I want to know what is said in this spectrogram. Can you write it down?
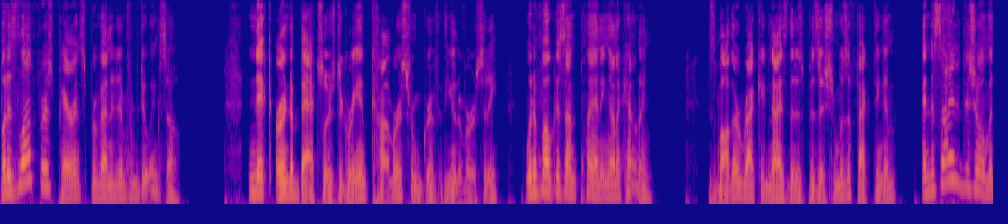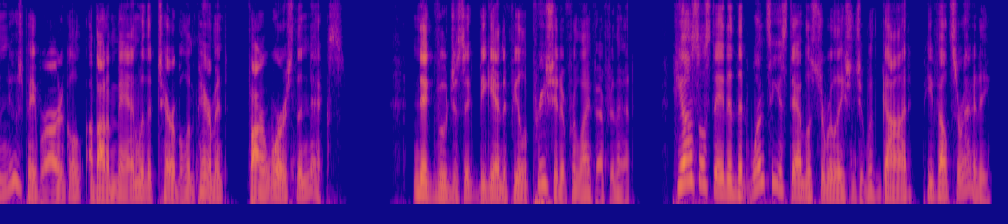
but his love for his parents prevented him from doing so. Nick earned a bachelor's degree in commerce from Griffith University with a focus on planning on accounting. His mother recognized that his position was affecting him and decided to show him a newspaper article about a man with a terrible impairment, far worse than Nick's. Nick Vujicic began to feel appreciative for life after that. He also stated that once he established a relationship with God, he felt serenity.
